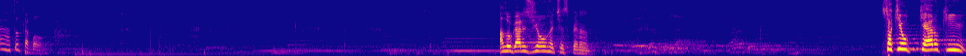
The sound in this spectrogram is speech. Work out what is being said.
ah, tudo tá bom. Há lugares de honra te esperando. Só que eu quero que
